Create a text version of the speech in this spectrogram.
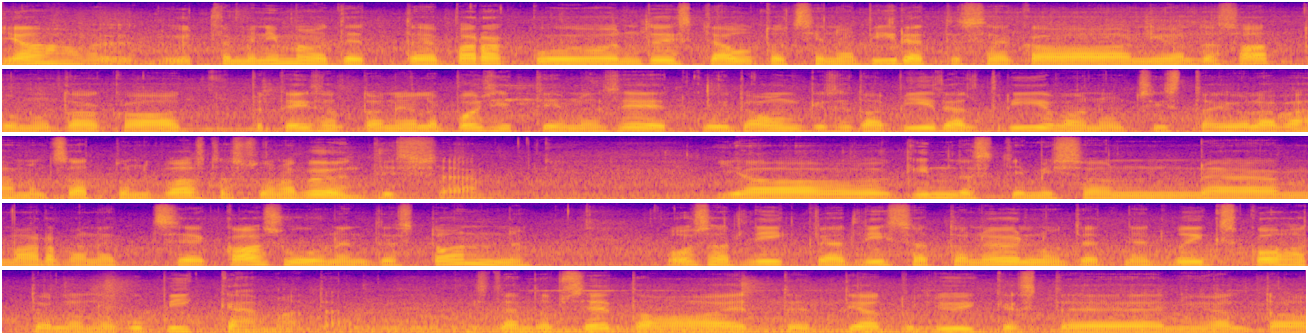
jah, ütleme niimoodi, et paraku on tõesti autod sinna piiretesse ka nii-öelda sattunud, aga teisalt on jälle positiivne see, et kui ta ongi seda piirelt riivanud, siis ta ei ole vähemalt sattunud vastassuunavööndisse. Ja kindlasti, mis on, ma arvan, et see kasu nendest on, osad liiklejad lihtsalt on öelnud, et need võiks kohati olla nagu pikemad, mis tähendab seda, et, et teatud lühikeste nii-öelda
